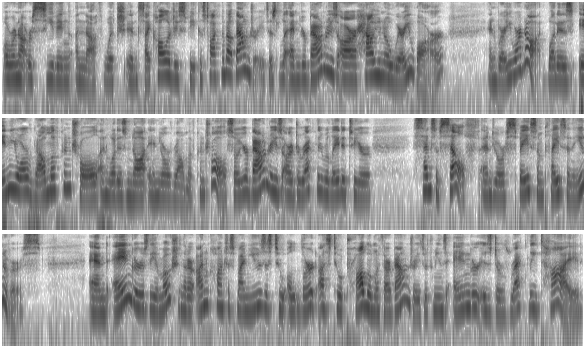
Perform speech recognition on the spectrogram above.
or we're not receiving enough, which in psychology speak is talking about boundaries. And your boundaries are how you know where you are and where you are not, what is in your realm of control and what is not in your realm of control. So your boundaries are directly related to your sense of self and your space and place in the universe. And anger is the emotion that our unconscious mind uses to alert us to a problem with our boundaries, which means anger is directly tied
